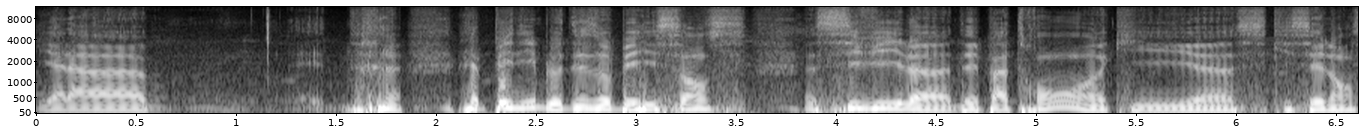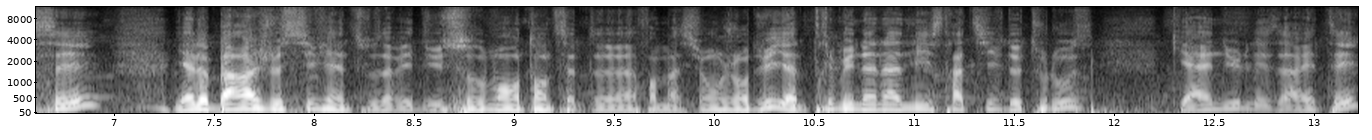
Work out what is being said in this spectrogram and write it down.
Il y a la pénible désobéissance civile des patrons qui, qui s'est lancée. Il y a le barrage de Siviens. Vous avez dû sûrement entendre cette euh, information aujourd'hui. Il y a le tribunal administratif de Toulouse qui annule les arrêtés.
